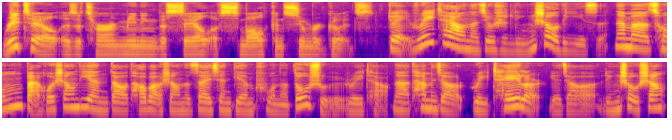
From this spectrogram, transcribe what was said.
Retail is a term meaning the sale of small consumer goods. 对，retail 呢就是零售的意思。那么从百货商店到淘宝上的在线店铺呢，都属于 retail。那他们叫 retailer，也叫零售商。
